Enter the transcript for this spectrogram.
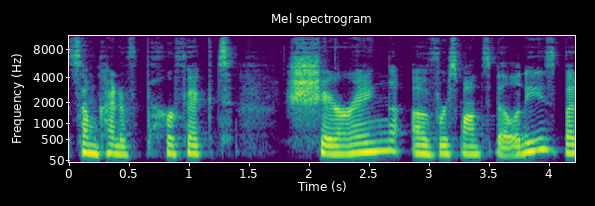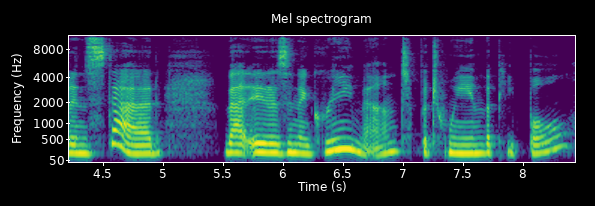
some kind of perfect sharing of responsibilities, but instead that it is an agreement between the people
